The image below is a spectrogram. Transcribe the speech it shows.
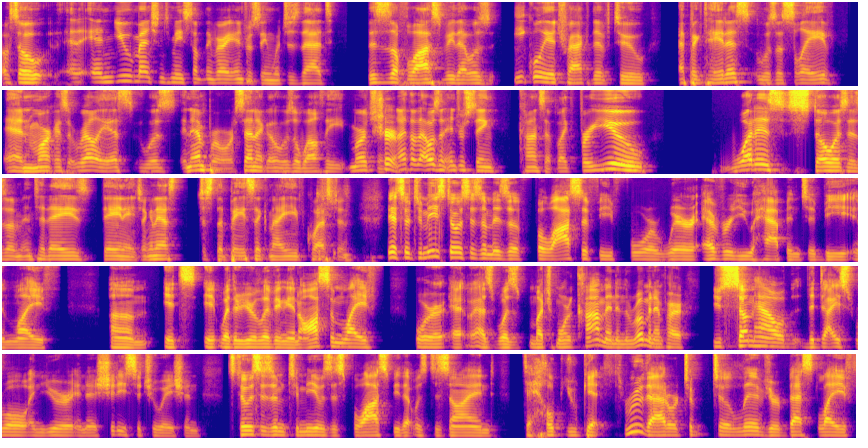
oh, So, and, and you mentioned to me something very interesting, which is that this is a philosophy that was equally attractive to Epictetus, who was a slave, and Marcus Aurelius, who was an emperor, or Seneca, who was a wealthy merchant. Sure. And I thought that was an interesting concept. Like for you, what is Stoicism in today's day and age? I'm going to ask just the basic naive question. Yeah, so to me, Stoicism is a philosophy for wherever you happen to be in life. Um, it's it, whether you're living an awesome life or as was much more common in the Roman Empire, you somehow the dice roll and you're in a shitty situation. Stoicism to me was this philosophy that was designed to help you get through that or to to live your best life.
